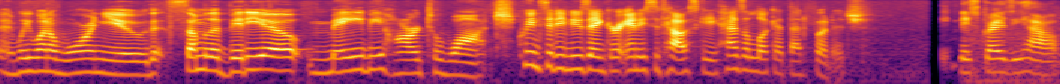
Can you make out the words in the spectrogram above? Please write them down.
And we want to warn you that some of the video may be hard to watch. Queen City News anchor Annie Satowski has a look at that footage. It's crazy how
